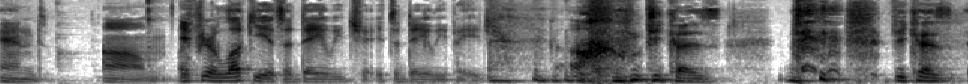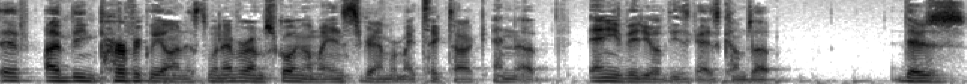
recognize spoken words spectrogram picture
And um, if you're lucky, it's a daily ch- it's a daily page um, because because if I'm being perfectly honest, whenever I'm scrolling on my Instagram or my TikTok and uh, any video of these guys comes up, there's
